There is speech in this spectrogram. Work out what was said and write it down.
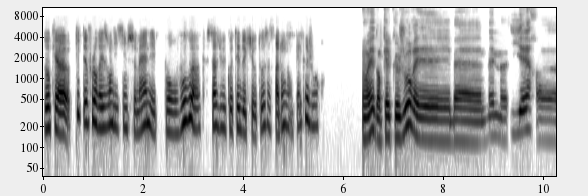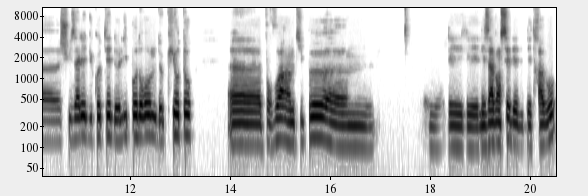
Donc euh, pic de floraison d'ici une semaine. Et pour vous, euh, Christophe, du côté de Kyoto, ça sera donc dans quelques jours. Ouais, dans quelques jours. Et ben, même hier, je suis allé du côté de l'hippodrome de Kyoto pour voir un petit peu les, avancées des, travaux.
